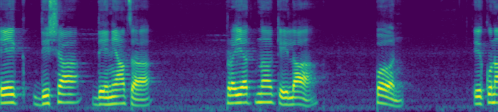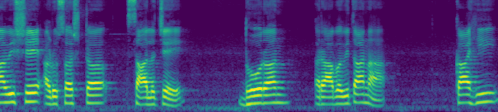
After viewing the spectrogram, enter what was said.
एक दिशा देण्याचा प्रयत्न केला पण एकोणावीसशे अडुसष्ट सालचे धोरण राबविताना काही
